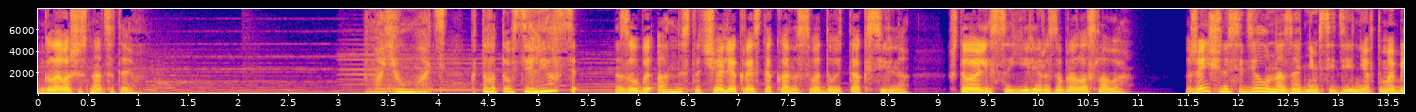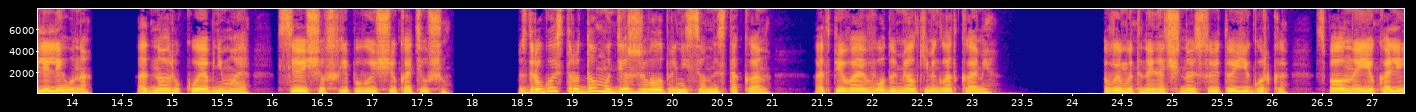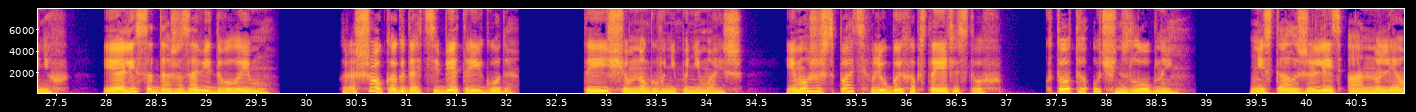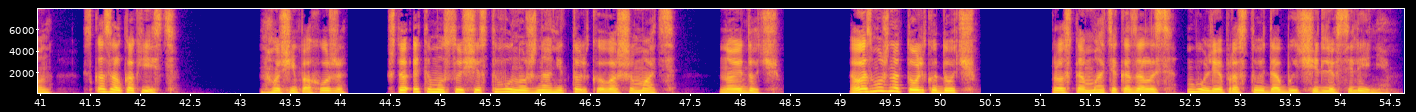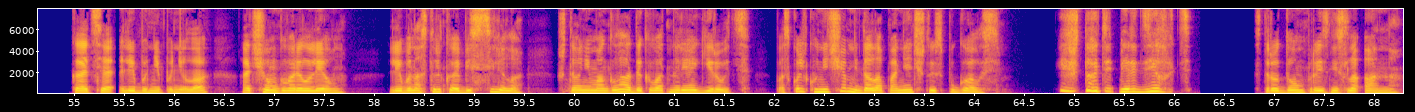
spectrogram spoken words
Глава 16 «В мою мать кто-то вселился?» Зубы Анны стучали о край стакана с водой так сильно, что Алиса еле разобрала слова. Женщина сидела на заднем сиденье автомобиля Леона, одной рукой обнимая все еще всхлипывающую Катюшу, с другой с трудом удерживала принесенный стакан, отпивая воду мелкими глотками. Вымотанный ночной суетой Егорка спал на ее коленях, и Алиса даже завидовала ему. Хорошо, когда тебе три года. Ты еще многого не понимаешь и можешь спать в любых обстоятельствах. Кто-то очень злобный. Не стал жалеть Анну Леон, сказал как есть. Но очень похоже, что этому существу нужна не только ваша мать, но и дочь. А возможно, только дочь. Просто мать оказалась более простой добычей для вселения. Катя либо не поняла, о чем говорил Леон, либо настолько обессилила, что не могла адекватно реагировать, поскольку ничем не дала понять, что испугалась. «И что теперь делать?» — с трудом произнесла Анна.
